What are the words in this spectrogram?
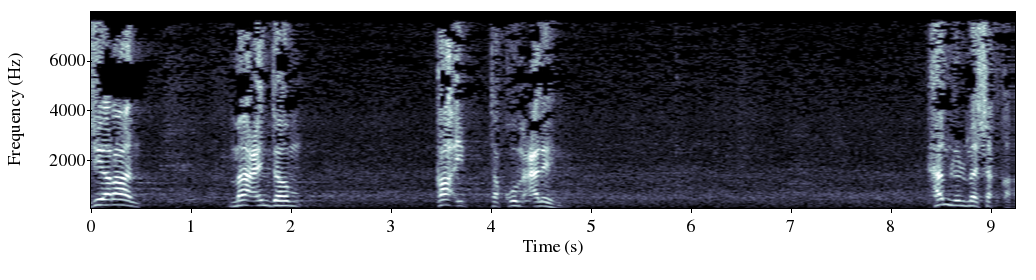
جيران ما عندهم قائد تقوم عليهم. حمل المشقة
